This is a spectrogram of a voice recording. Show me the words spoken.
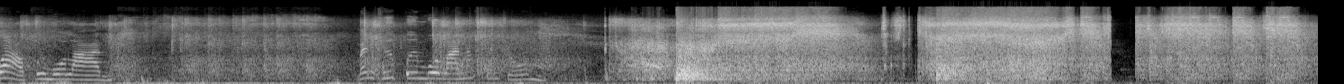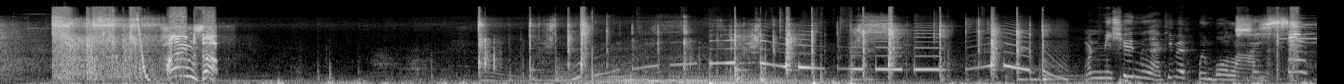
ว้าว ปืนโบราณ มันคือปืนโบราณนะคุณผู้ชม Time's up! มันมีชื่อเหนือที่เป็นปืนโบราณ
